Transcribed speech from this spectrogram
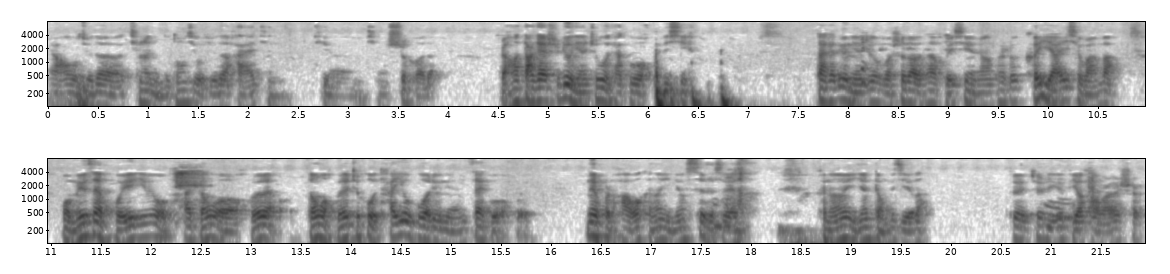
然后我觉得听了你的东西，我觉得还挺挺挺适合的。然后大概是六年之后他给我回的信，大概六年之后我收到了他回信，然后他说可以啊，一起玩吧。我没有再回，因为我怕等我回来，等我回来之后他又过六年再给我回。那会儿的话，我可能已经四十岁了，可能已经等不及了。对，这是一个比较好玩的事儿。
